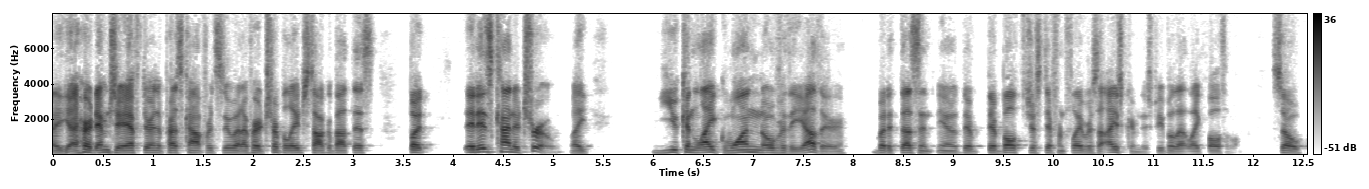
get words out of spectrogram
Like, hmm. I heard MJF during the press conference do it. I've heard Triple H talk about this, but it is kind of true. Like you can like one over the other, but it doesn't. You know, they're they're both just different flavors of ice cream. There's people that like both of them. So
